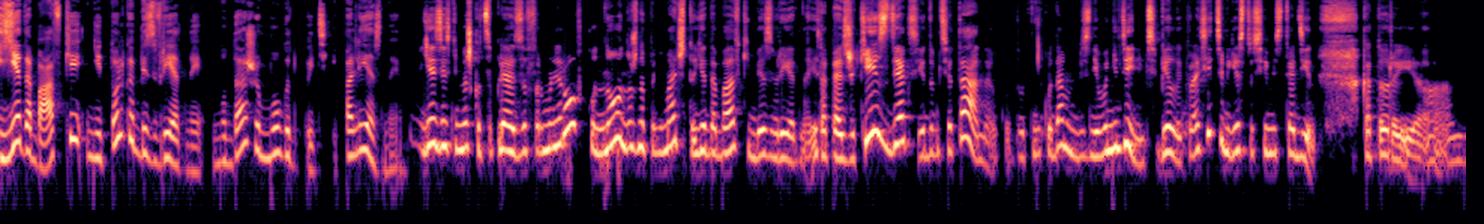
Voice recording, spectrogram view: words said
Е-добавки не только безвредные, но даже могут быть и полезные. Я здесь немножко цепляюсь за формулировку, но нужно понимать, что Е-добавки безвредны. И опять же, кейс Декс, едом титана. Вот никуда мы без него не денемся. Белый краситель Е171, который э,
